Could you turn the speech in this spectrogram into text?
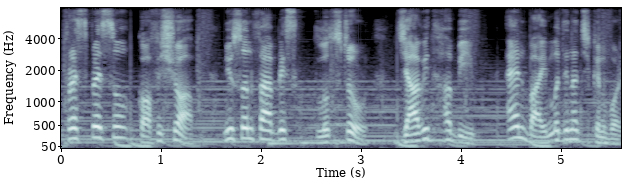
Frespresso Coffee Shop, New Sun Fabrics Clothes Store, Javed Habib, and by Madina Chicken World.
